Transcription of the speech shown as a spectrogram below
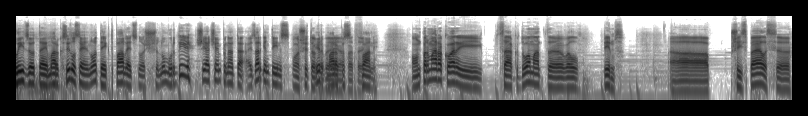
Līdzjūtēji Markus Ilsēna noteikti pārliecinošs numur divi šajā čempionātā aiz Argentīnas O, ir Marokas fani. Un par Maroku arī sāku domāt uh, vēl pirms. Uh, šīs spēles, uh,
